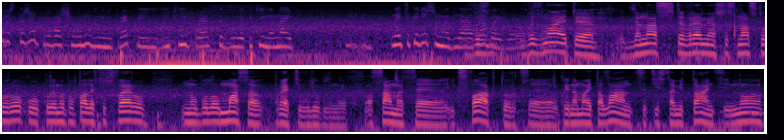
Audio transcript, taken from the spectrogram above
От розкажи про ваші улюблені проекти, і які проекти були такими най... найцікавішими для Ви, тебе і для ви знаєте, для нас в те время 16-го року, коли ми попали в цю сферу, ну було маса проєктів улюблених. А саме це X-Factor, це Україна має талант, це ті ж самі танці. Ну,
